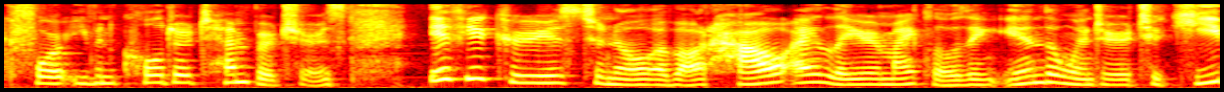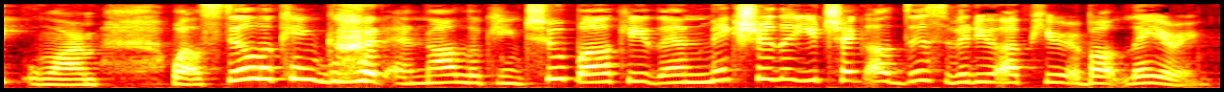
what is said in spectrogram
Heattech for even colder temperatures. If you're curious to know about how I layer my clothing in the winter to keep warm while still looking good and not looking too bulky, then make sure that you check out this video up here about layering.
